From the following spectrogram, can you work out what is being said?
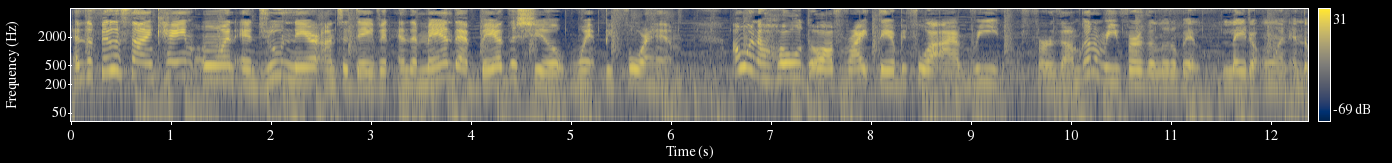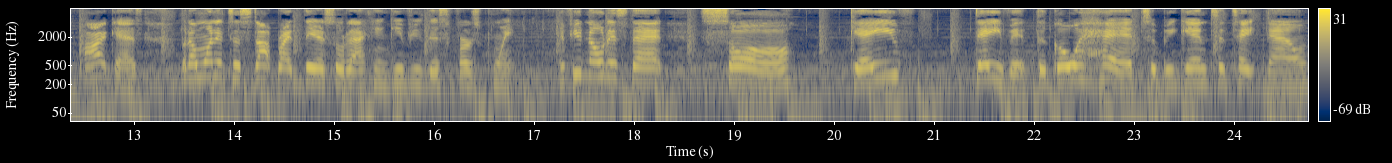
And the Philistine came on and drew near unto David, and the man that bare the shield went before him. I want to hold off right there before I read further. I'm going to read further a little bit later on in the podcast, but I wanted to stop right there so that I can give you this first point. If you notice that Saul gave David the go ahead to begin to take down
